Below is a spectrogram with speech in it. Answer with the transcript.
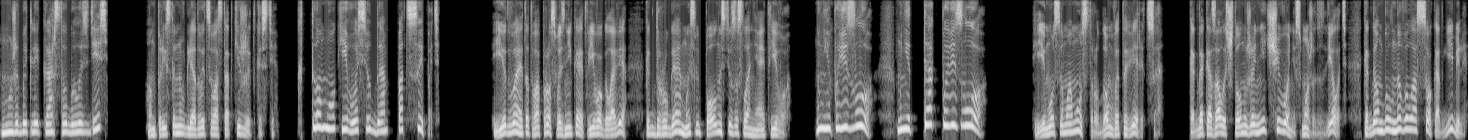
«Может быть, лекарство было здесь?» Он пристально вглядывается в остатки жидкости. «Кто мог его сюда подсыпать?» Едва этот вопрос возникает в его голове, как другая мысль полностью заслоняет его. «Мне повезло! Мне так повезло!» Ему самому с трудом в это верится. Когда казалось, что он уже ничего не сможет сделать, когда он был на волосок от гибели,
